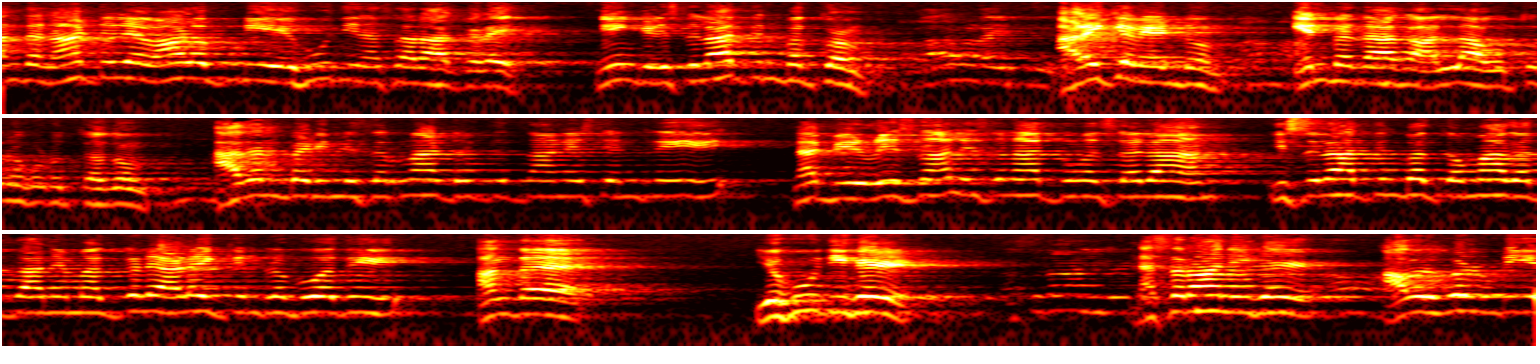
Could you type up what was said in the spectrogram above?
அந்த நாட்டிலே வாழக்கூடிய ஹூதி நசராக்களை நீங்கள் இஸ்லாத்தின் பக்கம் அழைக்க வேண்டும். என்பதாக அல்லாஹ் உத்தரவு கொடுத்ததும் அதன்படி மிசர் நாட்டிற்கு தானே சென்று நபி ஈசா அலைஹிஸ்ஸலாத்து வஸ்ஸலாம் இஸ்லாத்தின் பக்கமாகத்தானே மக்களை அழைக்கின்ற போது அந்த யகூதிகள் நசராணிகள் அவர்களுடைய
